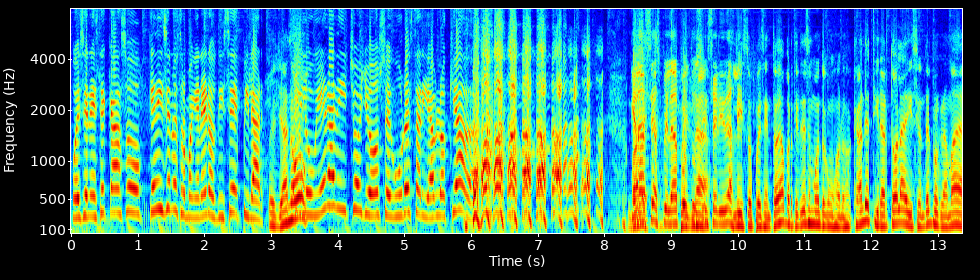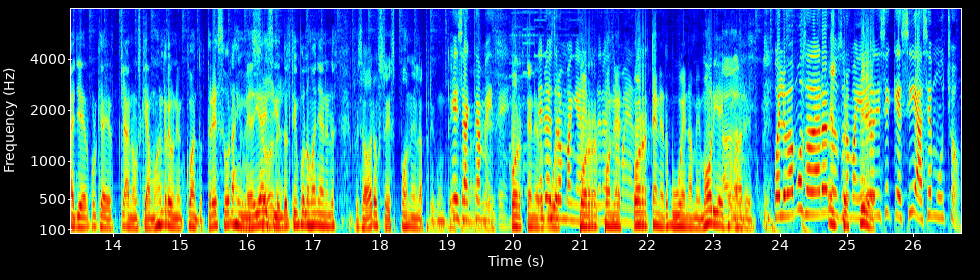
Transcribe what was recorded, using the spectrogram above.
Pues en este caso, ¿qué dice nuestro mañanero? Dice Pilar. Pues ya no. Si lo hubiera dicho yo, seguro estaría bloqueada. Gracias, Pilar, por Pues tu nada, sinceridad. Listo, pues entonces a partir de ese momento, como nos acaban de tirar toda la edición del programa de ayer, porque ayer, claro, nos quedamos en reunión, ¿cuánto? Tres horas y Tres media horas. decidiendo el tiempo de los mañaneros, pues ahora ustedes ponen la pregunta. Exactamente. Por tener, De mañaneros, de por, poner, por tener buena memoria, madre. Pues le vamos a dar a El nuestro mañanero. mire. Dice que sí, hace mucho.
